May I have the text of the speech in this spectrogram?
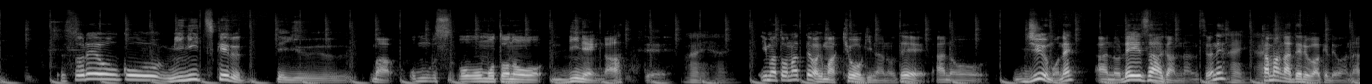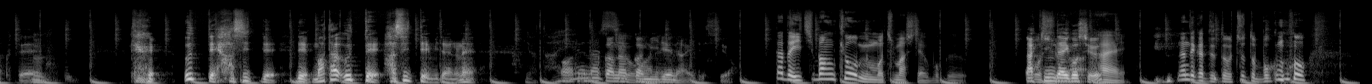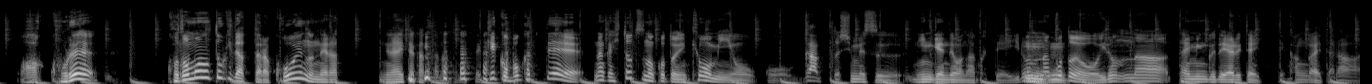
それをこう身につけるっていう、まあ、お大元の理念があってはいはい。今となってはまあ競技なのであの銃もねあのレーザーガンなんですよね、はいはい。弾が出るわけではなくて、うん で撃って走ってでまた撃って走ってみたいなね。いや大変ですよなかなか見れあないですよ。ただ一番興味持ちましたよ僕。あ近代五種、はい。なんでかというとちょっと僕も あこれ子供の時だったらこういうの狙っ狙いたかったなと思って。結構僕ってなんか一つのことに興味をこうガッと示す人間ではなくていろんなことをいろんなタイミングでやりたいって考えたら、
